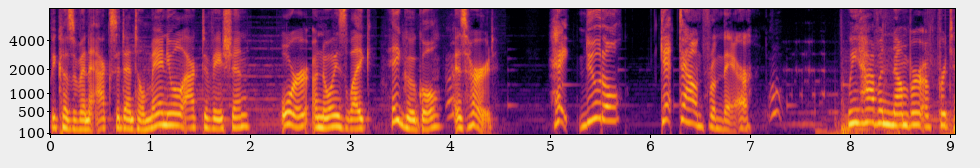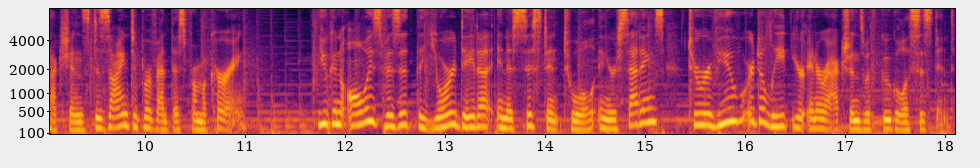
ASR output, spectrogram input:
because of an accidental manual activation or a noise like, Hey Google, is heard. Hey, Noodle, get down from there. We have a number of protections designed to prevent this from occurring. You can always visit the Your Data in Assistant tool in your settings to review or delete your interactions with Google Assistant,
